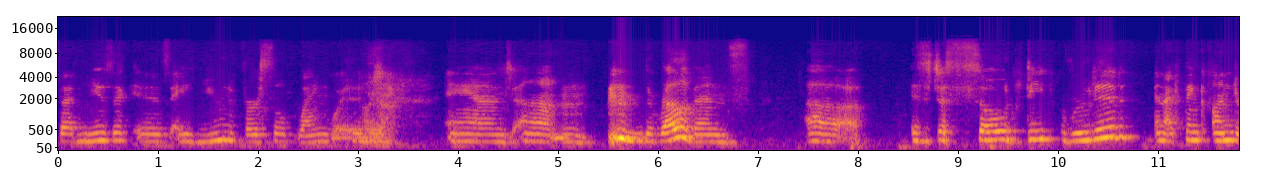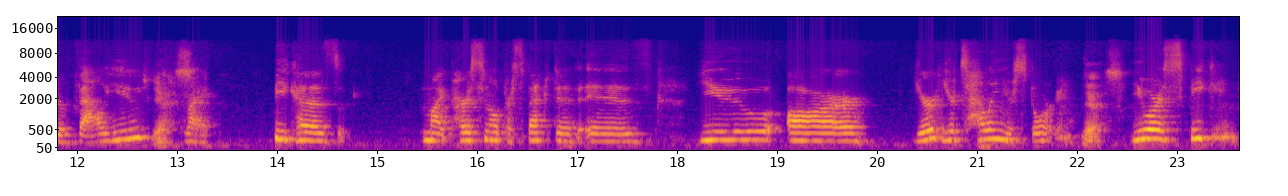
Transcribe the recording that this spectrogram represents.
said music is a universal language. Oh, yeah. And um, the relevance uh, is just so deep rooted and I think undervalued. Yes. Right. Because my personal perspective is you are you're you're telling your story. Yes. You are speaking.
